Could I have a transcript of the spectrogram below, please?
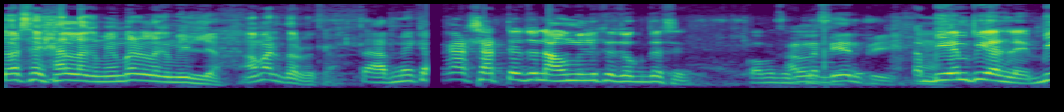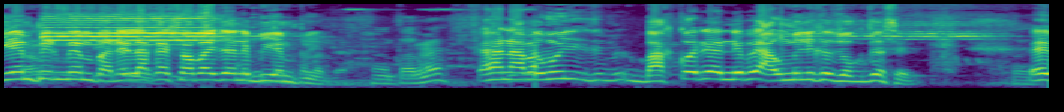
দর্শক হ্যাঁ লাগে মেম্বার লাগে মিললে। আমার দরকার কা? তা আপনি কাকার স্বার্থের জন্য আওয়ামী লীগে যোগ দিয়েছে? মেম্বার এলাকায় সবাই জানে বিএনপি। এখন আবার ওই বাক করে নেবে আওয়ামী লীগে যোগ দিয়েছে। এই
